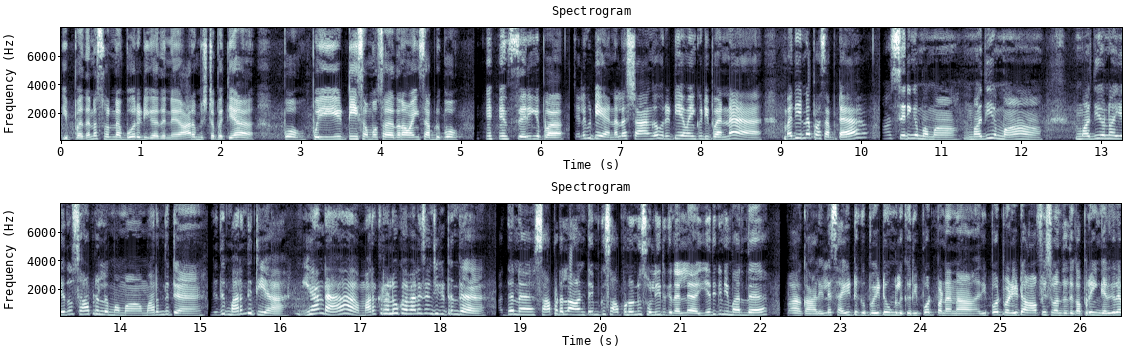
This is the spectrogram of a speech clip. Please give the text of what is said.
இப்போ தானே சொன்ன போர் அடிக்காதுன்னு. ஆரம்பிச்சிட்ட பத்தியா? போ போய் டீ சமோசா எதனா வாங்கி சாப்பிட்டு போ. சரிங்கப்பா. செல்லக்குட்டியா நல்லா ஸ்ட்ராங்கா ஒரு டீயை வாங்கி குடிப்பா என்ன? மதியம் என்னப்பா சாப்பிட்ட? ஆ சரிங்க மாமா. மதியமா மதியம் நான் எதுவும் சாப்பிடல மாமா. மறந்துட்டேன். இது மறந்துட்டியா? ஏன்டா? மறக்கிற அளவுக்கு வேலை செஞ்சுக்கிட்டு இருந்த? அதானே சாப்பிடலாம் ஆன் டைமுக்கு சாப்பிடணும்னு சொல்லியிருக்கேன்ல எதுக்கு நீ மறந்த? அப்பா காலையில சைட்டுக்கு போயிட்டு உங்களுக்கு ரிப்போர்ட் பண்ணனா? ரிப்போர்ட் பண்ணிட்டு ஆஃபீஸ் வந்ததுக்கு அப்புறம் இங்க இருக்கிற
